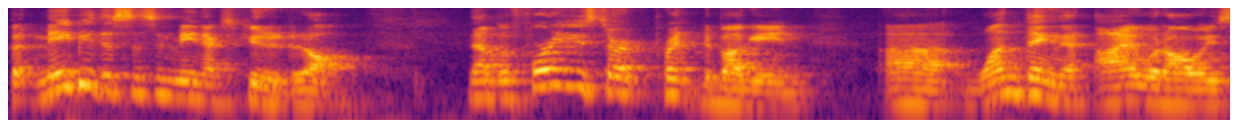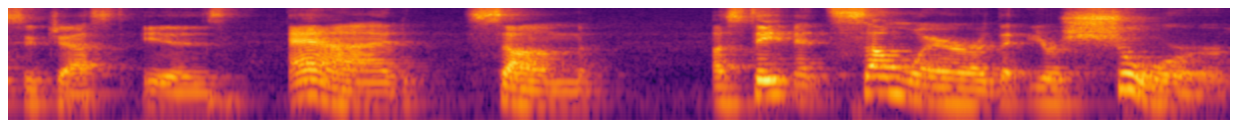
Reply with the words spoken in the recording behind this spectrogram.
But maybe this isn't being executed at all. Now, before you start print debugging, uh, one thing that I would always suggest is add some a statement somewhere that you're sure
